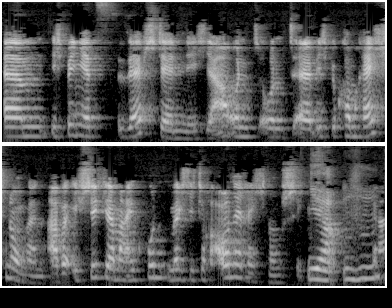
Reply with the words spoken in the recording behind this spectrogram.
ähm, ich bin jetzt selbstständig, ja, und, und äh, ich bekomme Rechnungen, aber ich schicke ja meinen Kunden, möchte ich doch auch eine Rechnung schicken. Ja. Mhm. ja?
